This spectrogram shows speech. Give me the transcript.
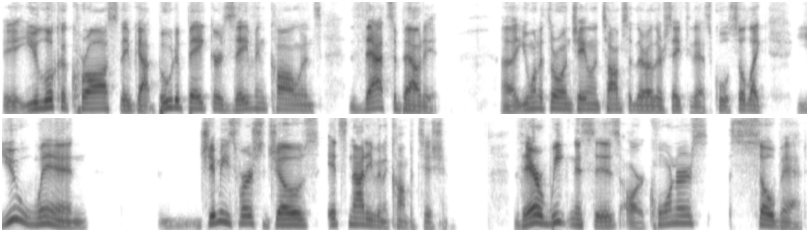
You look across, they've got Budda Baker, Zaven Collins. That's about it. Uh, you want to throw in Jalen Thompson, their other safety. That's cool. So, like, you win Jimmy's versus Joe's. It's not even a competition. Their weaknesses are corners so bad.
